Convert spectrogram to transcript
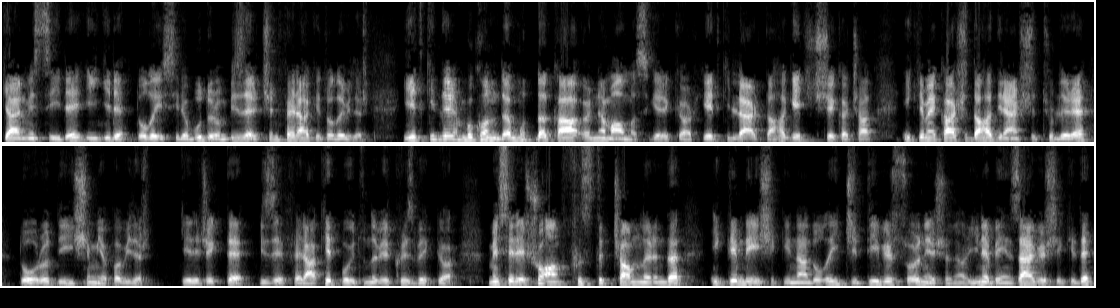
gelmesiyle ilgili. Dolayısıyla bu durum bizler için felaket olabilir. Yetkililerin bu konuda mutlaka önlem alması gerekiyor. Yetkililer daha geç çiçek açan, iklime karşı daha dirençli türlere doğru değişim yapabilir. Gelecekte bizi felaket boyutunda bir kriz bekliyor. Mesele şu an fıstık çamlarında iklim değişikliğinden dolayı ciddi bir sorun yaşanıyor. Yine benzer bir şekilde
